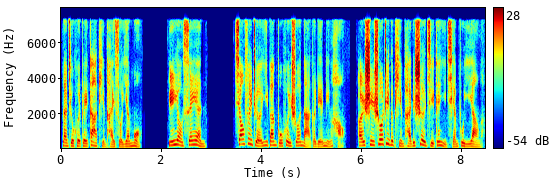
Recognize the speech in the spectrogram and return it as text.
那就会被大品牌所淹没。云友 CN，消费者一般不会说哪个联名好，而是说这个品牌的设计跟以前不一样了，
